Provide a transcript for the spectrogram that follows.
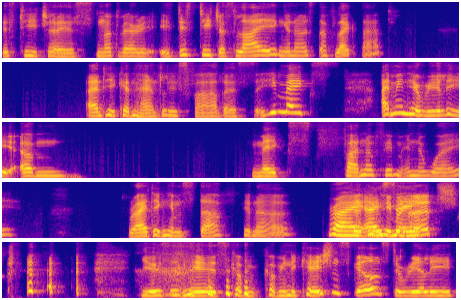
This teacher is not very. This teacher's lying, you know, stuff like that." And he can handle his fathers. He makes. I mean, he really um, makes fun of him in a way, writing him stuff, you know, right? I him see. using his com- communication skills to really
